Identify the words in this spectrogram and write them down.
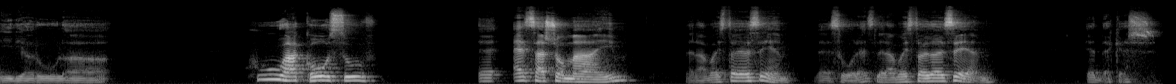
írja róla. Hú, ha kószuv, ez a somáim, lerabajztalja a széjem? Leszól ez, lerabajztalja a széjem? Érdekes.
